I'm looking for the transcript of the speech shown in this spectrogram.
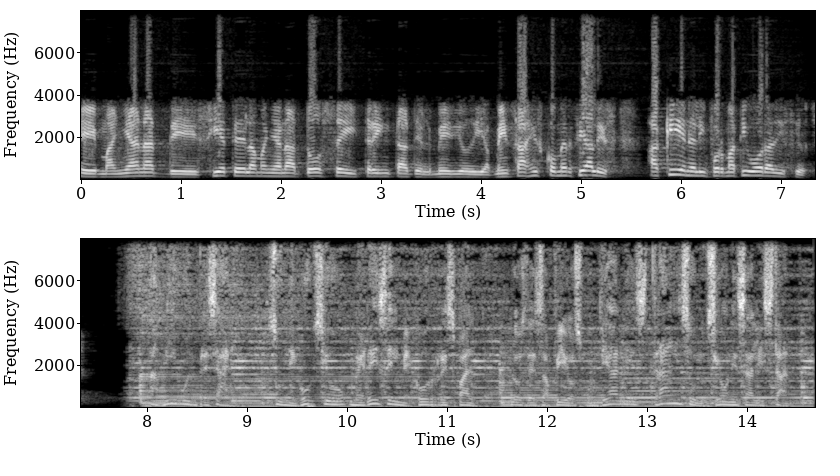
eh, mañana de 7 de la mañana a 12 y 30 del mediodía. Mensajes comerciales aquí en el informativo hora 18. Amigo empresario, su negocio merece el mejor respaldo. Los desafíos mundiales traen soluciones al instante.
